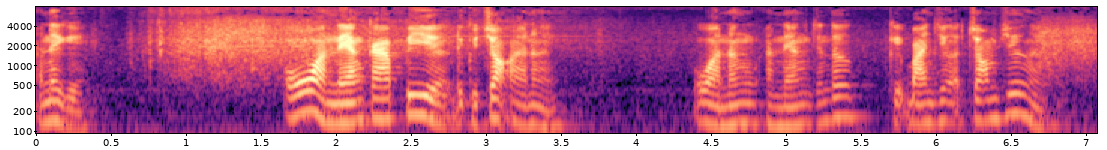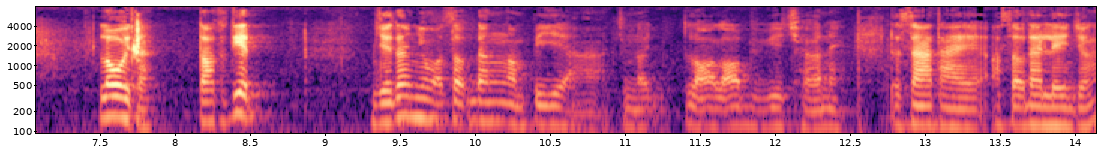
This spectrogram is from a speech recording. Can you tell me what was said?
អានេះគេអូអានាងការពារដូចកញ្ចក់អាហ្នឹងអូអាហ្នឹងអានាងចឹងទៅគេបាញ់យើងអត់ចំជើងហ៎លយតាតោះទៅទៀត និយាយទៅខ្ញុំអត់សូវដឹងអំពីអាចំណុចល្អល្អពីវាច្រើនទេដោយសារតែអត់សូវដែរលេងអញ្ចឹង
